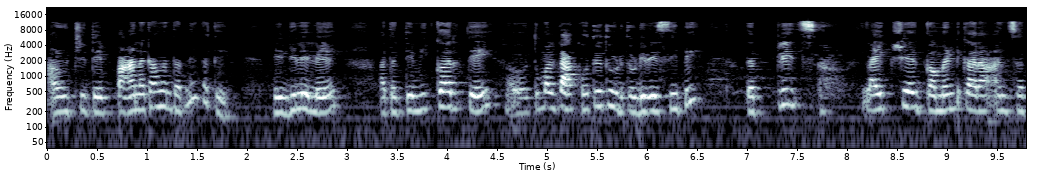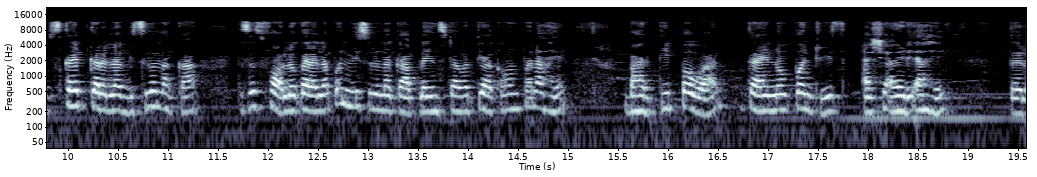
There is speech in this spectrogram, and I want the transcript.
आळूचे ते पानं का म्हणतात नाही का ते? ते दिलेले. आता ते मी करते. तुम्हाला दाखवते थोडी थोडी रेसिपी तर प्लीज लाईक शेअर कमेंट करा आणि सबस्क्राईब करायला विसरू नका. तसंच फॉलो करायला पण विसरू नका. आपल्या इन्स्टावरती अकाउंट पण आहे. भारती पवार त्र्याण्णव पंचवीस अशी आय डी आहे. तर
